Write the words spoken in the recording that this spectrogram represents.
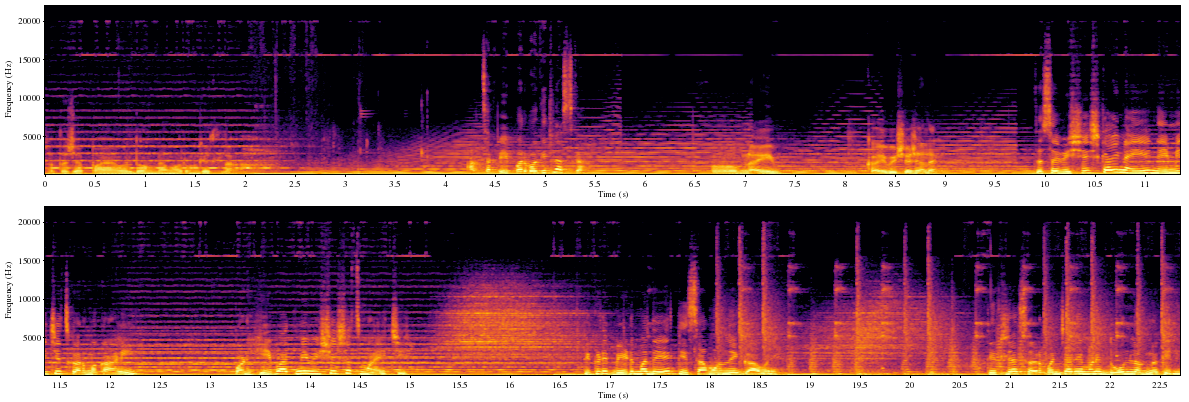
स्वतःच्या पायावर दोंडा मारून घेतला. आजचा पेपर बघितलास का? अ, नाही. काही विशेष आलंय? तसं विशेष काही नाही नेहमीचीच कर्मकाणी. पण ही बातमी विशेषच म्हणायची. तिकडे बीडमध्ये तिसा म्हणून एक गाव आहे. तिथल्या सरपंचाने म्हणे दोन लग्न केली.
